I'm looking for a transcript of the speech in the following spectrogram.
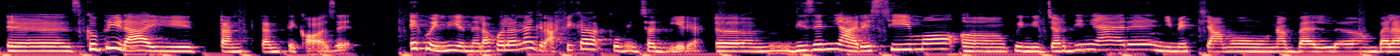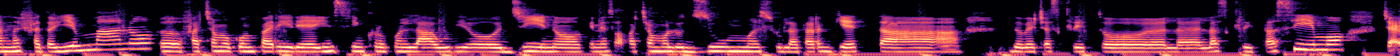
eh, scoprirai tante, tante cose. E quindi nella colonna grafica comincio a dire ehm, disegnare Simo, eh, quindi giardiniere, gli mettiamo bel, un bel annaffiatoio in mano, eh, facciamo comparire in sincro con l'audio Gino, che ne so, facciamo lo zoom sulla targhetta dove c'è scritto la, la scritta Simo, cioè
